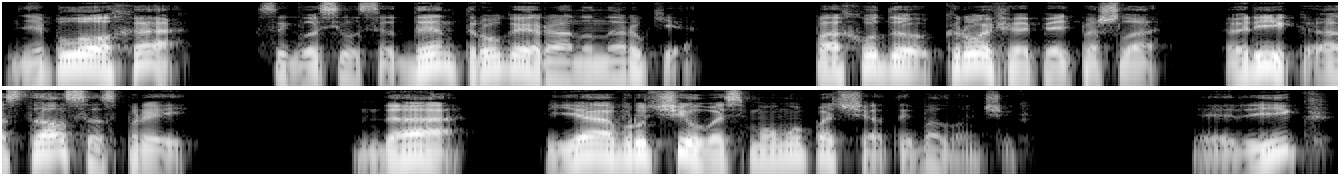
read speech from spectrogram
«Неплохо», — согласился Дэн, трогая рану на руке. Походу, кровь опять пошла. Рик, остался спрей? Да, я вручил восьмому початый баллончик. Рик?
